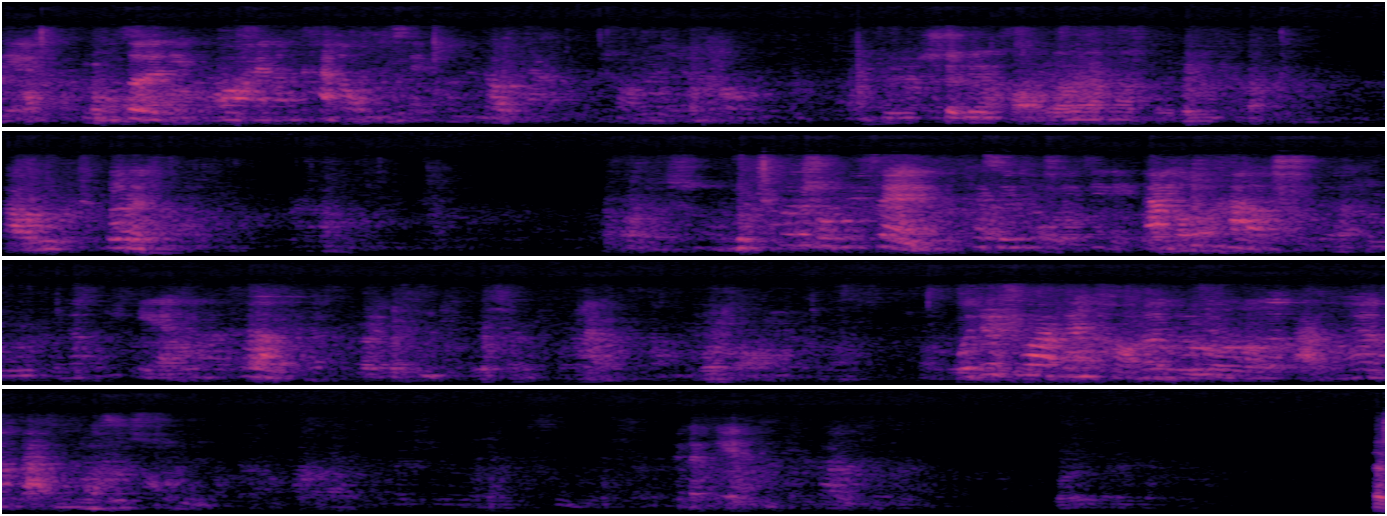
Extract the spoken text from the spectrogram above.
点，红色的点，然后还能看到我们现场的照片。导入车的时候。入车的时候在它行驶轨迹里，那你能看到那个你的点就能知道哪个我就说咱讨论就是能打通要能打通就很好。这个点而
